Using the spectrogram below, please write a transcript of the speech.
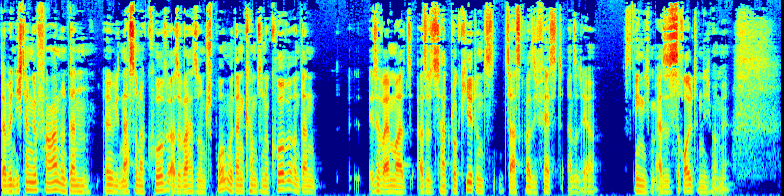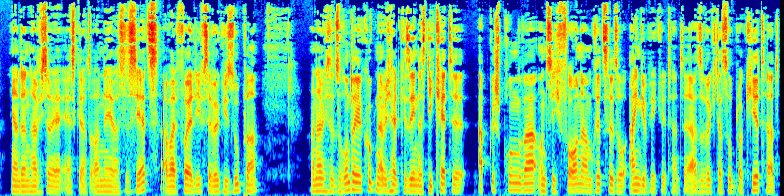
da bin ich dann gefahren und dann irgendwie nach so einer Kurve, also war halt so ein Sprung und dann kam so eine Kurve und dann ist auf einmal, also es hat blockiert und saß quasi fest. Also der, es ging nicht mehr, also es rollte nicht mal mehr. Ja, und dann habe ich so erst gedacht, oh nee, was ist jetzt? Aber vorher lief es ja wirklich super. Und dann habe ich halt so runtergeguckt und habe ich halt gesehen, dass die Kette abgesprungen war und sich vorne am Ritzel so eingewickelt hatte, also wirklich das so blockiert hat.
